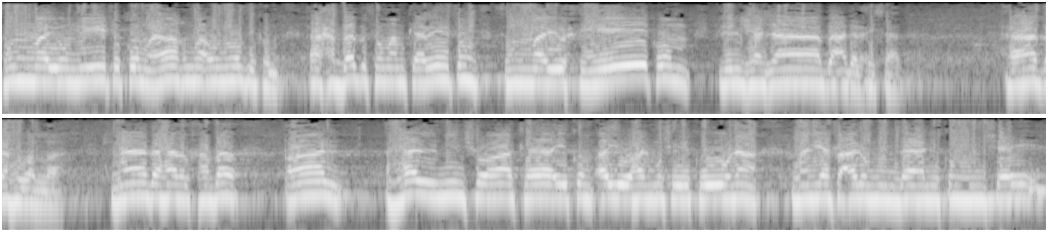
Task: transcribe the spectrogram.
ثم يميتكم رغم أنوفكم أحببتم أم كرهتم؟ ثم يحييكم للجزاء بعد الحساب. هذا هو الله. ماذا هذا الخبر؟ قال هل من شركائكم أيها المشركون من يفعل من ذلكم من شيء؟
